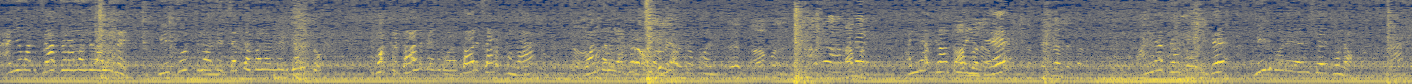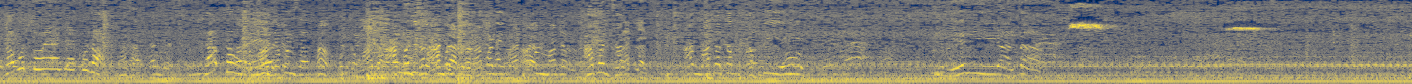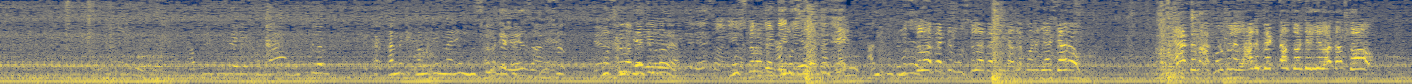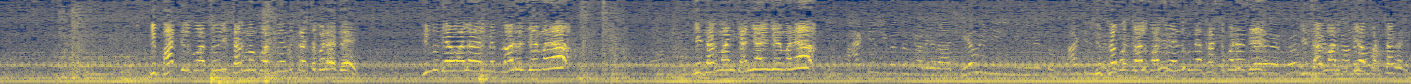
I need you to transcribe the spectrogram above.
అన్యమత ప్రార్థనా మందిరాలు ఉన్నాయి. మీరు చూస్తున్న చెత్త పనులు మీకు తెలుసు. ఒక్క దాని మీద కూడా దారి జరగకుండా వందల ఎకరాలు అన్య ప్రాంతం అయితే అన్య ప్రాంతం అయితే మీరు కూడా ఏమి చేయకుండా ప్రభుత్వం ఏం చేయకుండా చేస్తా చెప్పండి సార్ మాట ఆపండి సార్ ఆపండి ఆపండి ఆపండి మాట్లాడండి ఆపండి సార్ నాకు మాట్లాడతాం. తప్పి ఏమి ఏమి ఈడ అంతా పబ్లిక్ తెలియకుండా ముసుగులు ఇక్కడ కమిటీ కమిటీ అని ముసుగులు ముసుగులో పెట్టి ముసుగులో పెట్టి ముసుగులో పెట్టి ముసుగులో పెట్టి ముసుగులో పెట్టి మెదకుండా చేశారు. లేక నా కొడుకులు లాగి పెట్టాల్సి ఢిల్లీలో దాంతో ఈ పార్టీల కోసం ఈ ధర్మం కోసం ఎందుకు కష్టపడేది? హిందూ దేవాలయాల మీద దాడులు చేయమనా? ఈ ధర్మానికి అన్యాయం చేయమనా? పార్టీల నిమిత్తం కాదు కదా. దేవుడి నిమిత్తం పార్టీల ఈ ప్రభుత్వాల కోసం ఎందుకు మేము కష్టపడేది? ఈ ధర్మానికి ఉపయోగపడతారని.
